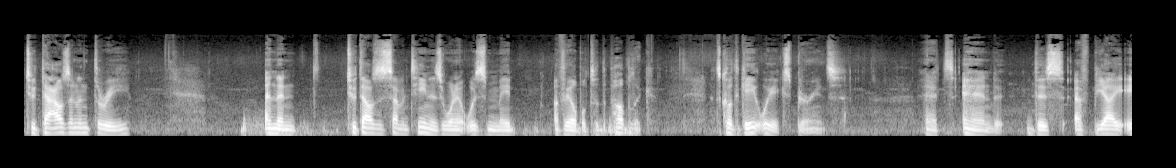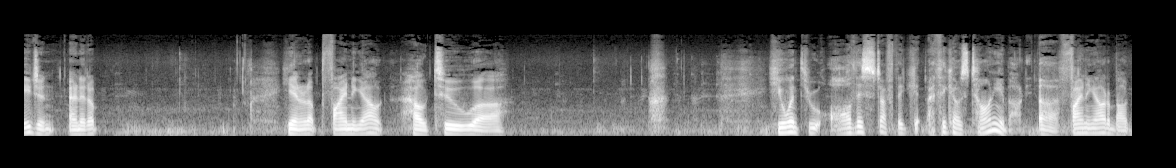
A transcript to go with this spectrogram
2003. And then 2017 is when it was made available to the public. It's called the Gateway Experience. And, it's, and this FBI agent ended up he ended up finding out how to uh, he went through all this stuff that I think I was telling you about, uh, finding out about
